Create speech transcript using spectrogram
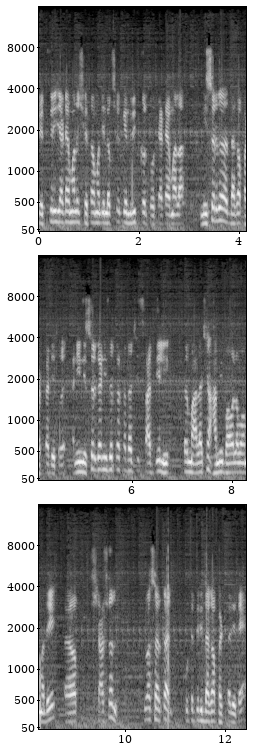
शेतकरी ज्या टायमाला शेतामध्ये लक्ष केंद्रित करतो त्या टायमाला निसर्ग दगाफटका देतोय. आणि निसर्गाने जर का कदाचित साथ दिली तर मालाच्या हमी भावलावामध्ये शासन किंवा सरकार कुठेतरी दगाफटका देत आहे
